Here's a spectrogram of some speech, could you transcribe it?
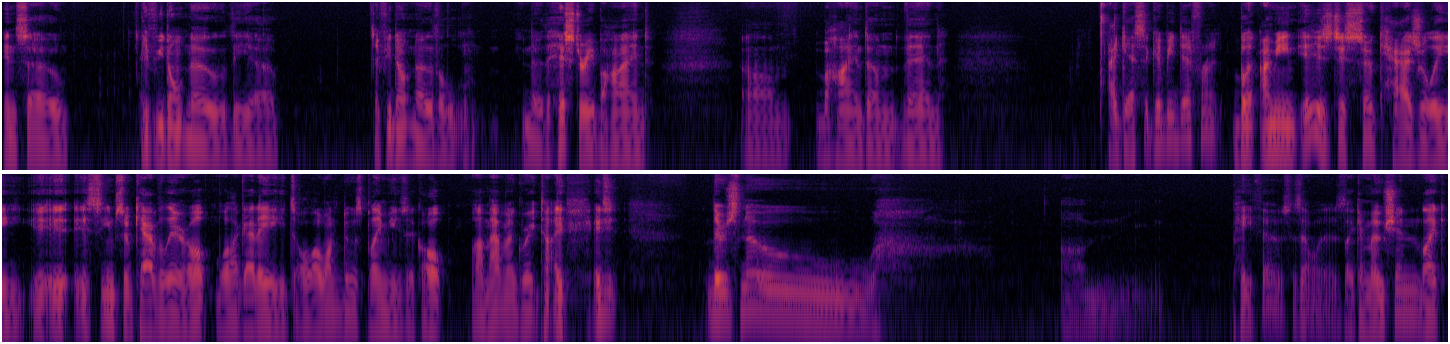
and so if you don't know the uh, if you don't know the you know the history behind um behind him, then I guess it could be different, but I mean, it is just so casually. It, it, seems so cavalier. Oh, well, I got AIDS. All I want to do is play music. Oh, I'm having a great time. It, it just, there's no um, pathos. Is that what it is? Like emotion. Like,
